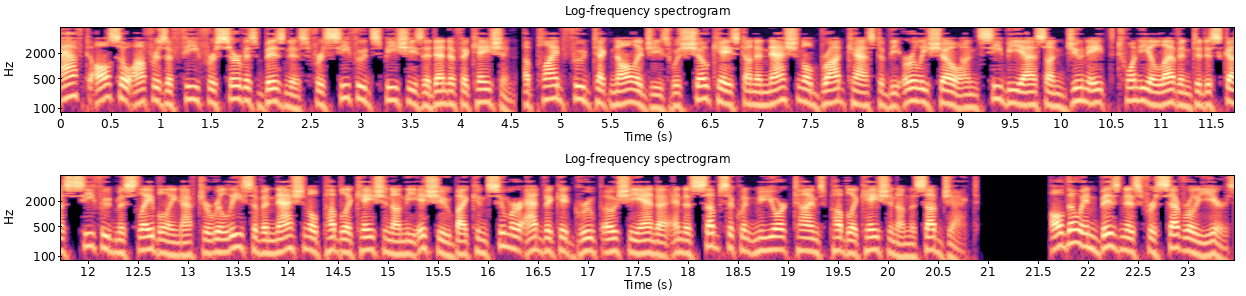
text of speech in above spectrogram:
AFT also offers a fee-for-service business for seafood species identification. Applied Food Technologies was showcased on a national broadcast of The Early Show on CBS on June 8, 2011 to discuss seafood mislabeling after release of a national publication on the issue by consumer advocate group Oceana and a subsequent New York Times publication on the subject. Although in business for several years,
